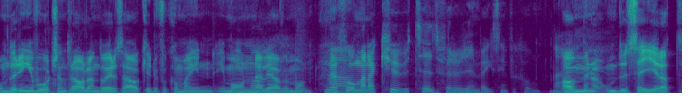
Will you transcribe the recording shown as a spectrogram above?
Om du ringer vårdcentralen då är det så här, okej du får komma in imorgon, Imorgon. eller övermorgon. Men får man akuttid för urinvägsinfektion? Nej. Ja men om du säger att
